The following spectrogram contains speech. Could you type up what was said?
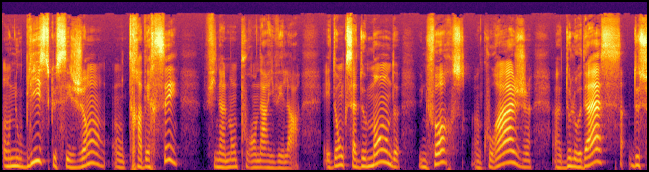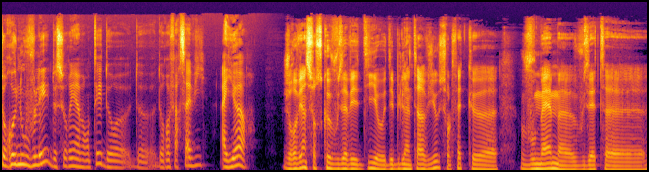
on oublie ce que ces gens ont traversé finalement pour en arriver là. Et donc ça demande une force, un courage, euh, de l'audace, de se renouveler, de se réinventer, de refaire sa vie ailleurs. Je reviens sur ce que vous avez dit au début de l'interview, sur le fait que euh, vous-même, euh, vous êtes euh,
